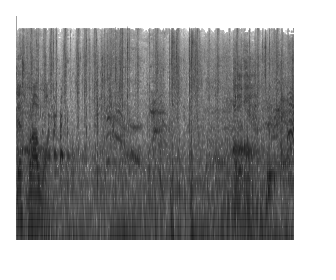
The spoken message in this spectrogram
Just what I want. Ah.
